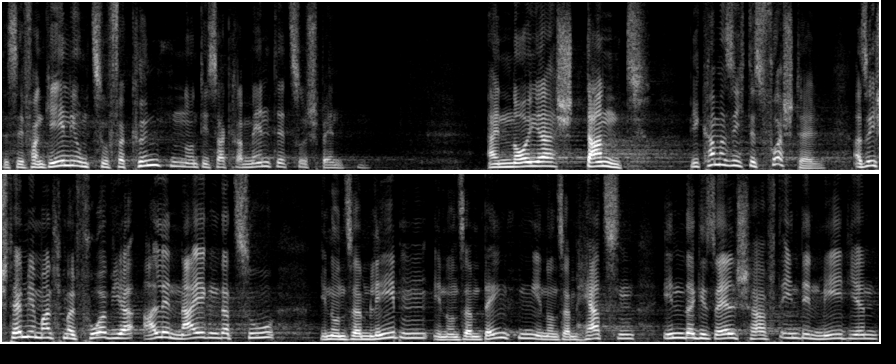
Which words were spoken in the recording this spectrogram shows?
das Evangelium zu verkünden und die Sakramente zu spenden. Ein neuer Stand. Wie kann man sich das vorstellen? Also ich stelle mir manchmal vor, wir alle neigen dazu, in unserem Leben, in unserem Denken, in unserem Herzen, in der Gesellschaft, in den Medien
